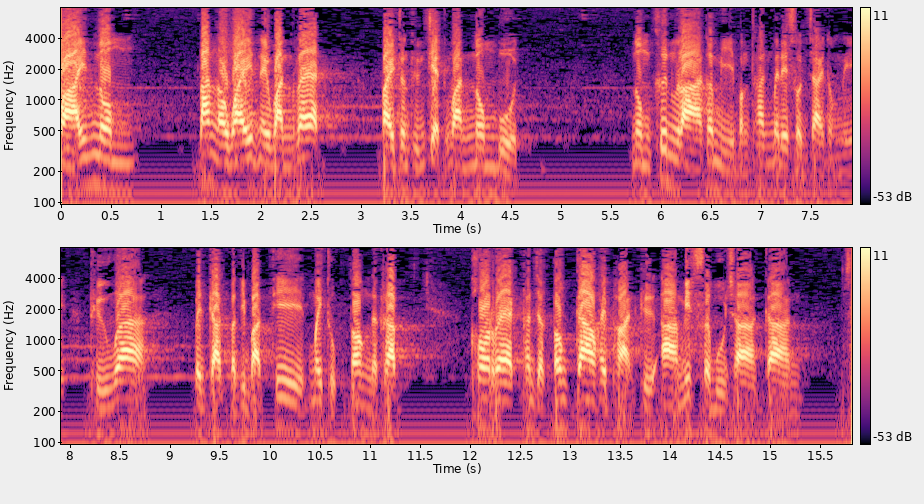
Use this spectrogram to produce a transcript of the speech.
วายนม ตั้งเอาไว้ในวันแรกไปจนถึงเจ็ดวันนมบูดนมขึ้นราก็มีบางท่านไม่ได้สนใจตรงนี้ ถือว่าเป็นการปฏิบัติที่ไม่ถูกต้องนะครับ ข้อแรกท่านจะต้องก้าวให้ผ่านคืออามิสบูชาการส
